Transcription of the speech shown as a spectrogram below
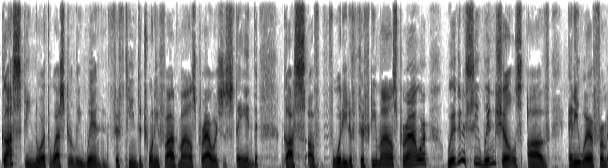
gusty northwesterly wind, 15 to 25 miles per hour sustained, gusts of 40 to 50 miles per hour. We're going to see wind chills of anywhere from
